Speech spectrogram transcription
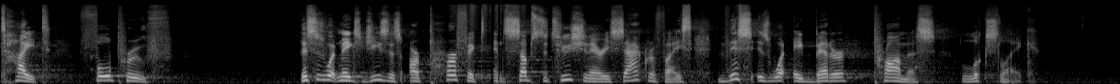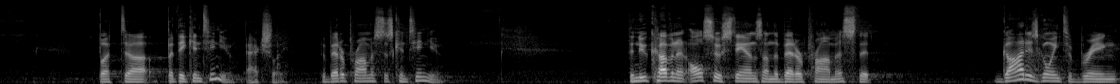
tight, foolproof. This is what makes Jesus our perfect and substitutionary sacrifice. This is what a better promise looks like. But, uh, but they continue, actually. The better promises continue. The new covenant also stands on the better promise that God is going to bring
